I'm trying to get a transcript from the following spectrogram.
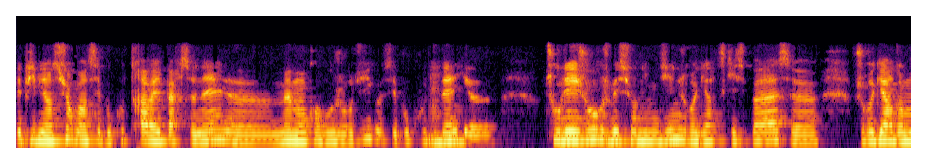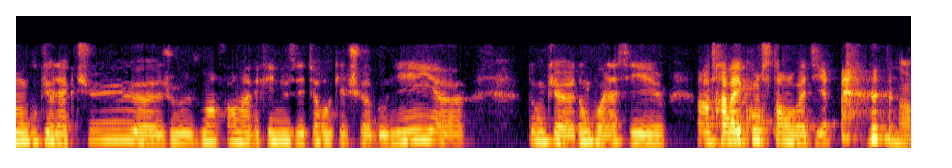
Et puis, bien sûr, ben, c'est beaucoup de travail personnel, euh, même encore aujourd'hui. C'est beaucoup de mhm. veille. Euh, tous les jours, je vais sur LinkedIn, je regarde ce qui se passe, je regarde dans mon Google Actu, je, je m'informe avec les newsletters auxquels je suis abonnée. Donc, donc voilà, c'est un travail constant, on va dire. non,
